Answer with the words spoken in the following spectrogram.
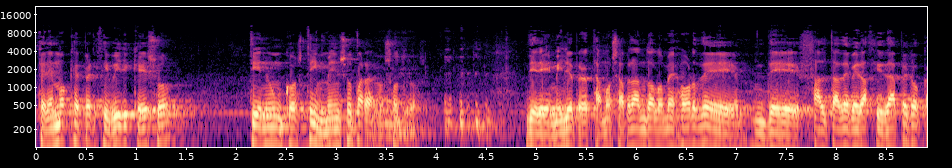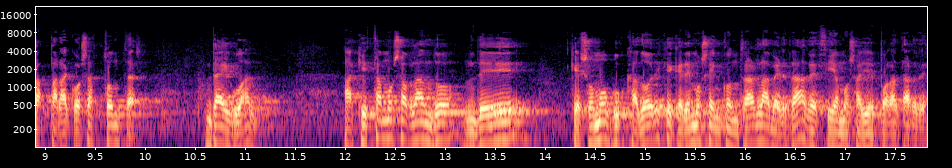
tenemos que percibir que eso tiene un coste inmenso para nosotros. Diré, Emilio, pero estamos hablando a lo mejor de, falta de veracidad, pero para cosas tontas. Da igual. Aquí estamos hablando de que somos buscadores, que queremos encontrar la verdad, decíamos ayer por la tarde.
